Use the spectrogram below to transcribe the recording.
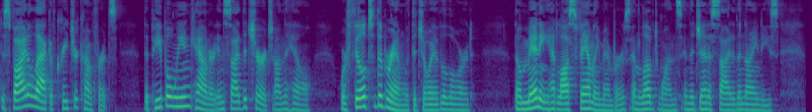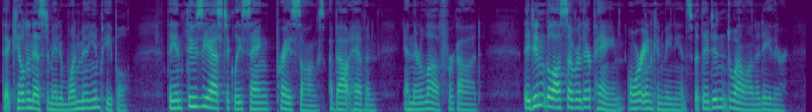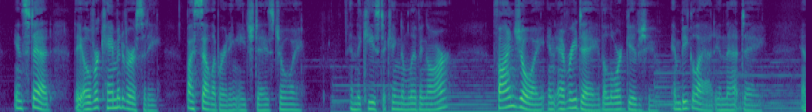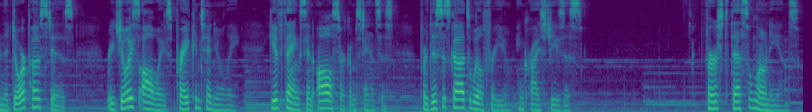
Despite a lack of creature comforts, the people we encountered inside the church on the hill were filled to the brim with the joy of the Lord. Though many had lost family members and loved ones in the genocide of the 90s that killed an estimated 1 million people, they enthusiastically sang praise songs about heaven and their love for God. They didn't gloss over their pain or inconvenience, but they didn't dwell on it either. Instead, they overcame adversity by celebrating each day's joy. And the keys to kingdom living are find joy in every day the Lord gives you, and be glad in that day. And the doorpost is rejoice always, pray continually, give thanks in all circumstances, for this is God's will for you in Christ Jesus. 1 Thessalonians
